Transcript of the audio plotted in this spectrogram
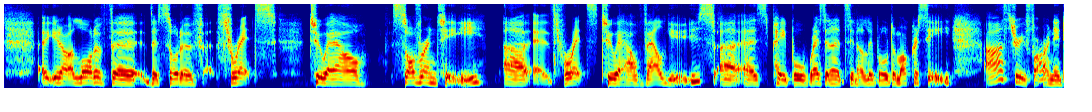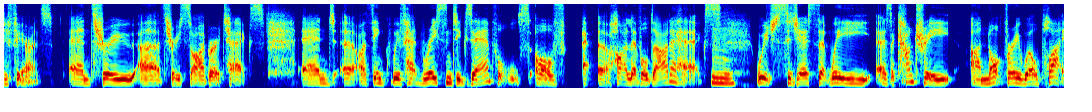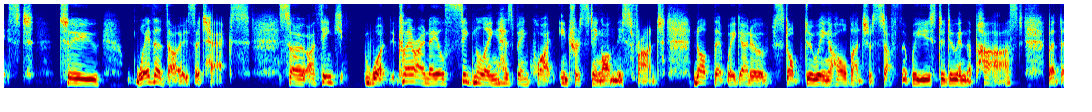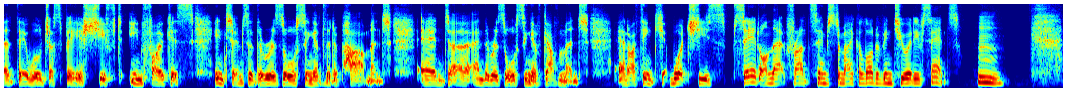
uh, you know, a lot lot of the the sort of threats to our sovereignty uh, threats to our values uh, as people, residents in a liberal democracy, are through foreign interference and through uh, through cyber attacks. And uh, I think we've had recent examples of uh, high level data hacks, mm. which suggest that we as a country are not very well placed to weather those attacks. So I think what Clare O'Neil's signalling has been quite interesting on this front. Not that we're going to stop doing a whole bunch of stuff that we used to do in the past, but that there will just be a shift in focus in terms of the resourcing of the department and uh, and the resourcing of government. And I think what she's said on that front seems to make a lot of intuitive sense. Mm.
